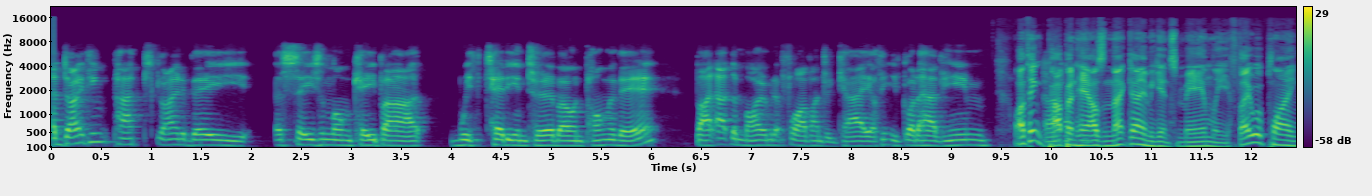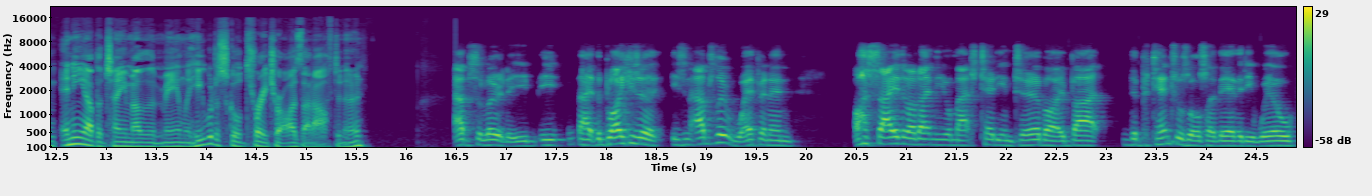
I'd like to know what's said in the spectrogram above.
I don't think Pap's going to be a season long keeper with Teddy and Turbo and Ponga there. But at the moment, at 500k, I think you've got to have him. I think Papenhuyzen, that game against Manly, if they were playing any other team other than Manly, he would have scored three tries that afternoon. Absolutely. He, he, the bloke is a he's an absolute weapon, and I say that I don't think he'll match Teddy and Turbo, but the potential's also there that he will.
